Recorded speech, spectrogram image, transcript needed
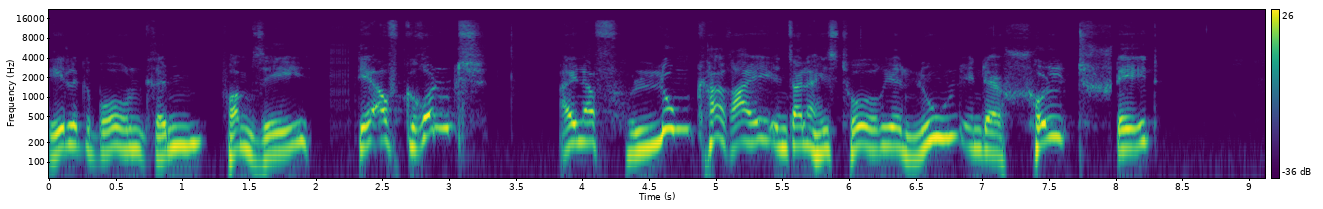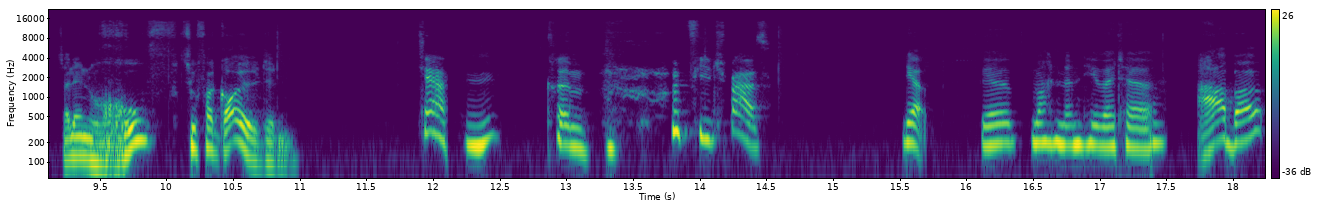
edelgeboren Grimm vom See, der aufgrund einer Flunkerei in seiner Historie nun in der Schuld steht, seinen Ruf zu vergolden. Tja, Hm? Grimm. Viel Spaß. Ja, wir machen dann hier weiter. Aber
